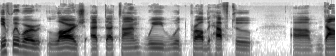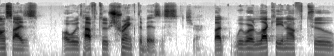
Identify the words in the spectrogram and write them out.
If we were large at that time, we would probably have to downsize or we'd have to shrink the business. Sure. But we were lucky enough to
